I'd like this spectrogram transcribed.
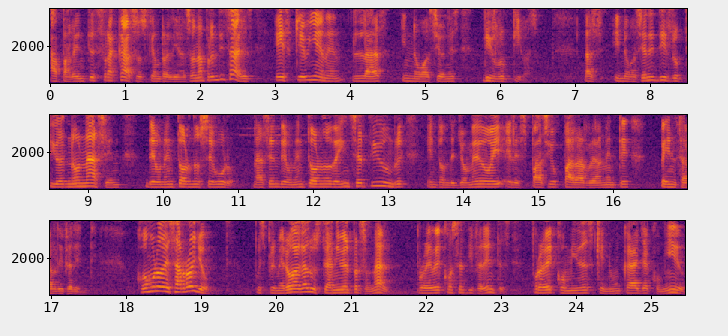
aparentes fracasos, que en realidad son aprendizajes, es que vienen las innovaciones disruptivas. Las innovaciones disruptivas no nacen de un entorno seguro, nacen de un entorno de incertidumbre en donde yo me doy el espacio para realmente pensar diferente. ¿Cómo lo desarrollo? Pues primero hágalo usted a nivel personal, pruebe cosas diferentes, pruebe comidas que nunca haya comido,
